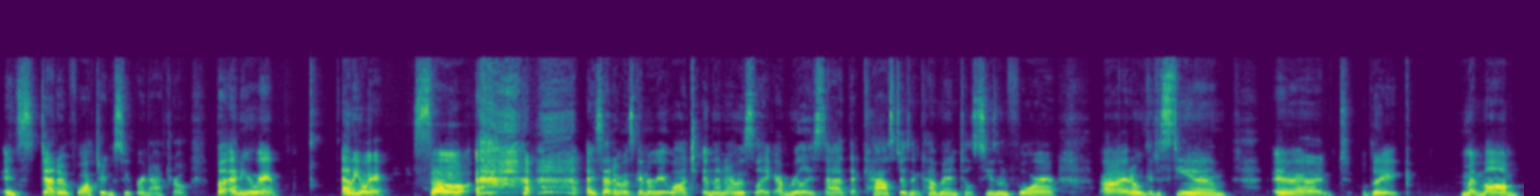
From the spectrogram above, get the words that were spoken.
instead of watching Supernatural. But anyway, anyway, so I said I was gonna rewatch, and then I was like, I'm really sad that Cass doesn't come in till season four. Uh, I don't get to see him, and like my mom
